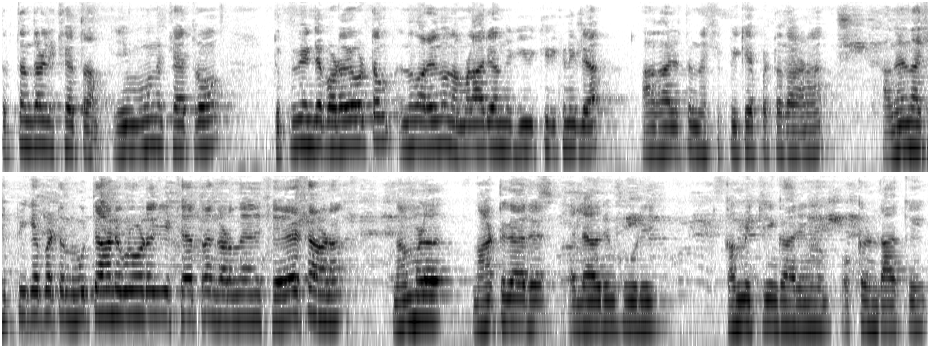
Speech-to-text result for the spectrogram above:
തൃത്തന്തള്ളി ക്ഷേത്രം ഈ മൂന്ന് ക്ഷേത്രവും ടിപ്പുവിന്റെ പടയോട്ടം എന്ന് പറയുന്നത് നമ്മളാരും അന്ന് ജീവിച്ചിരിക്കണില്ല. ആ കാലത്ത് നശിപ്പിക്കപ്പെട്ടതാണ്. അങ്ങനെ നശിപ്പിക്കപ്പെട്ട നൂറ്റാണ്ടുകളോടെ ഈ ക്ഷേത്രം കടന്നതിന് ശേഷമാണ് നമ്മൾ നാട്ടുകാർ എല്ലാവരും കൂടി കമ്മിറ്റിയും കാര്യങ്ങളും ഒക്കെ ഉണ്ടാക്കി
